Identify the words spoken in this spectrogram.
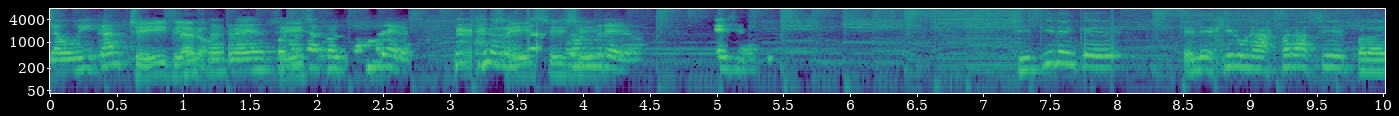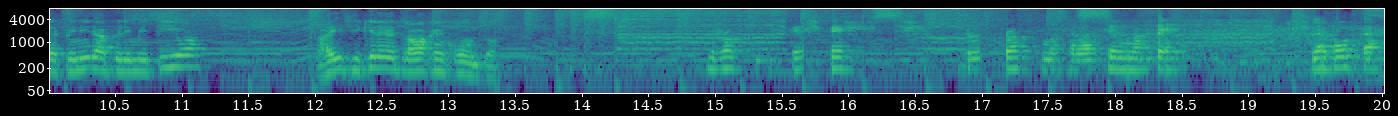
la ubican. Sí, claro. Bueno, es Sí, famosa con sombrero. sí, sí, sí. sombrero. Ella. Si tienen que elegir una frase para definir a Primitiva, ahí si quieren trabajen juntos. Rocky, fe, fe. Rock, más salvación, más fe. La posta.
